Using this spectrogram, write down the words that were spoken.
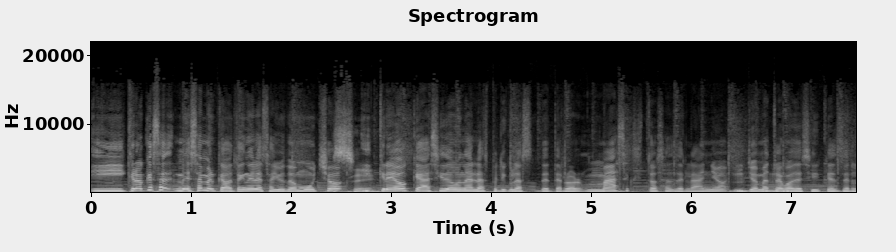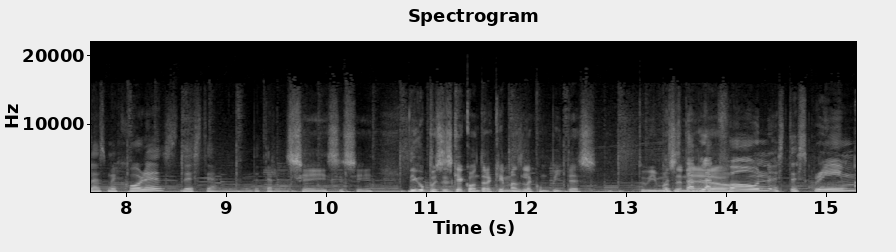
Y creo que esa, esa mercadotecnia les ayudó mucho Sí. y creo que ha sido una de las películas de terror más exitosas del año y yo me atrevo a decir que es de las mejores de este año de terror. Sí, sí, sí. Digo, pues es que contra qué más la compites. Tuvimos Pues en está Black enero. Phone, este Scream.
